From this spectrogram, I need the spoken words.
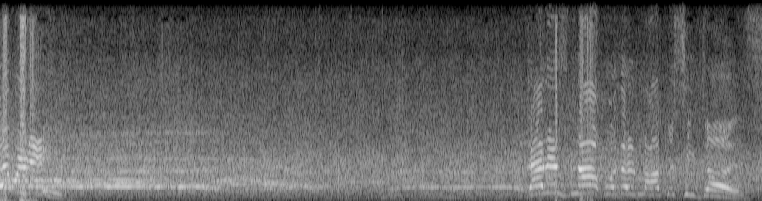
liberty. That is not what democracy does.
